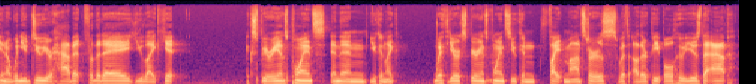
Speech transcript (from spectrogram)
you know when you do your habit for the day you like get experience points and then you can like with your experience points you can fight monsters with other people who use the app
